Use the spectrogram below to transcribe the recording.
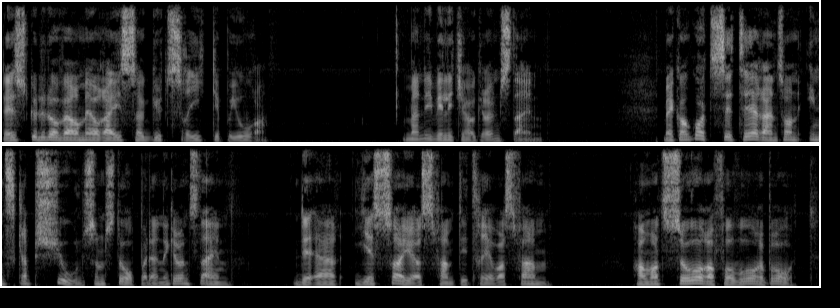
de skulle da være med å reise Guds rike på jorda men de vil ikke ha grunnsteinen. Vi kan godt sitere en sånn inskripsjon som står på denne grunnsteinen. Det er Jesajas 53 vers 5. Han vart såra for våre bråt,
